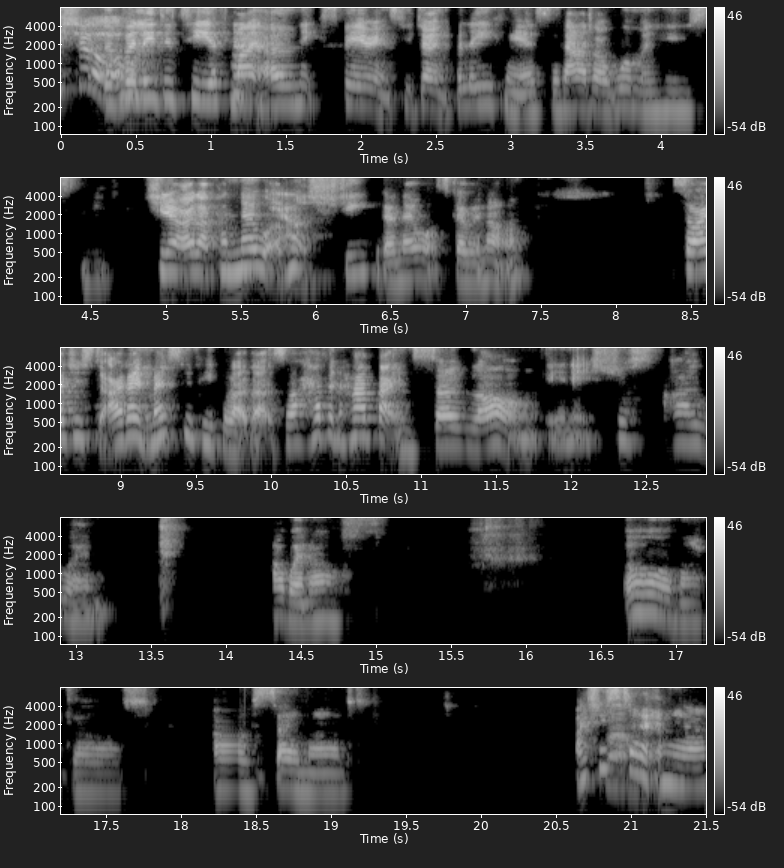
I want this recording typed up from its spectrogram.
sure? the validity of my own experience who don't believe me as an adult woman who's, do you know, like, I know what, I'm not stupid. I know what's going on. So I just, I don't mess with people like that. So I haven't had that in so long. And it's just, I went, I went off. Oh my God. I was so mad. I just Well. don't, yeah.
